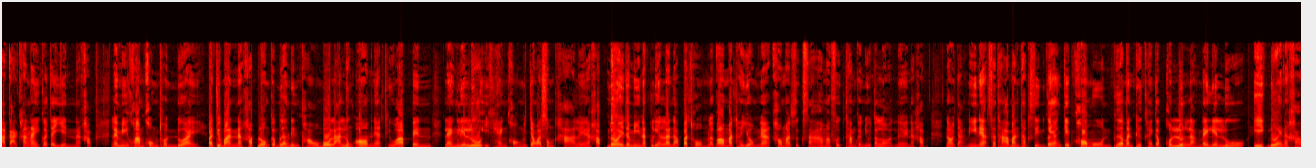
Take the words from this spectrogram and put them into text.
อากาศข้างในก็จะเย็นนะครับ และมีความคงทนด้วย ปัจจุบันนะครับโรงกระเบื้องดินเผาโบราณลุงอ้อมเนี่ยถือว่าเป็นแหล่งเรียนรู้อีกแห่งของจังหวัดสงขลาเลยนะครับ โดยจะมีนักเรียนระดับประถม แล้วก็มัธยมเนี่ยเข้ามาศึกษามาฝึกทำกันอยู่ตลอดเลยนะครับ นอกจากนี้เนี่ยสถาบันทักษิณก็ยังเก็บข้อมูลเพื่อบันทึกให้กับคนรุ่นหลังได้เรียนรู้ อีกด้วยนะครับ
